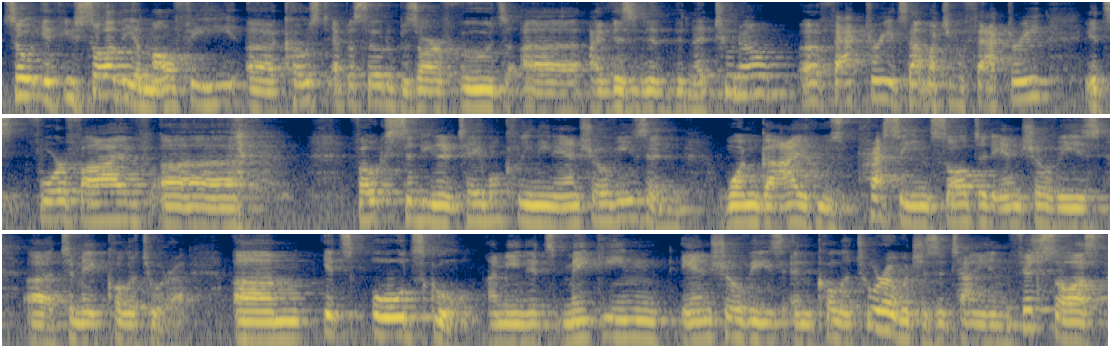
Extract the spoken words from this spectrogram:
So if you saw the Amalfi uh, Coast episode of Bizarre Foods, uh, I visited the Nettuno uh, factory. It's not much of a factory. It's four or five uh, folks sitting at a table cleaning anchovies and one guy who's pressing salted anchovies uh, to make colatura. Um, it's old school. I mean, it's making anchovies and colatura, which is Italian fish sauce,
